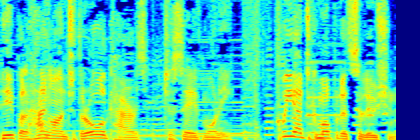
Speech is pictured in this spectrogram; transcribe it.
people hang on to their old cars to save money. We had to come up with a solution.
